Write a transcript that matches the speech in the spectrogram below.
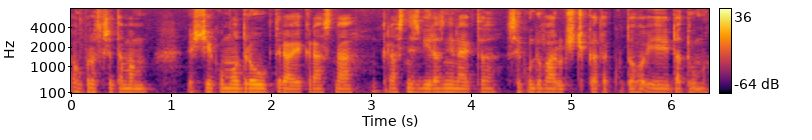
a uprostřed tam mám ještě jako modrou, která je krásná, krásně zvýrazněná, jak ta sekundová ručička, tak u toho i datum.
